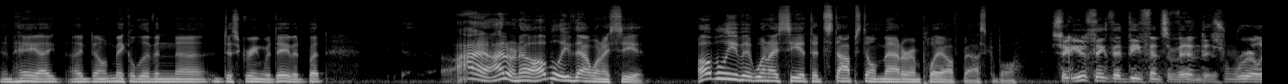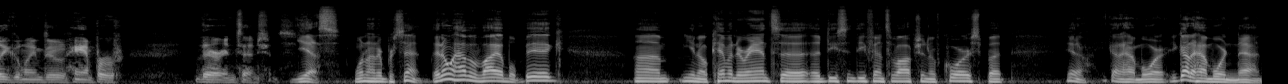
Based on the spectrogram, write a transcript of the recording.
and hey, I, I don't make a living uh, disagreeing with David, but I I don't know. I'll believe that when I see it. I'll believe it when I see it that stops don't matter in playoff basketball. So you think the defensive end is really going to hamper their intentions? Yes, one hundred percent. They don't have a viable big. Um, you know, Kevin Durant's a, a decent defensive option, of course, but you know, you got to have more. You got to have more than that.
